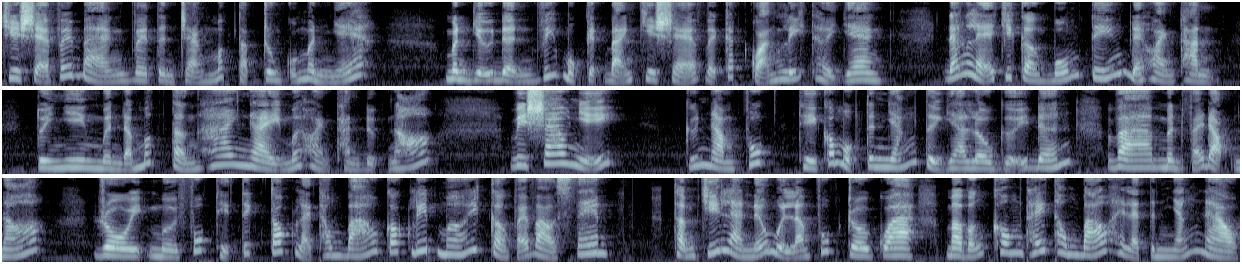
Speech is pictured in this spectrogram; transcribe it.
Chia sẻ với bạn về tình trạng mất tập trung của mình nhé. Mình dự định viết một kịch bản chia sẻ về cách quản lý thời gian. Đáng lẽ chỉ cần 4 tiếng để hoàn thành. Tuy nhiên, mình đã mất tận 2 ngày mới hoàn thành được nó. Vì sao nhỉ? Cứ 5 phút thì có một tin nhắn từ Zalo gửi đến và mình phải đọc nó rồi 10 phút thì TikTok lại thông báo có clip mới cần phải vào xem. Thậm chí là nếu 15 phút trôi qua mà vẫn không thấy thông báo hay là tin nhắn nào,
